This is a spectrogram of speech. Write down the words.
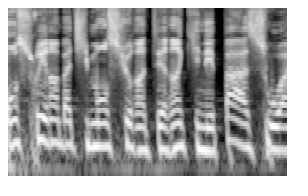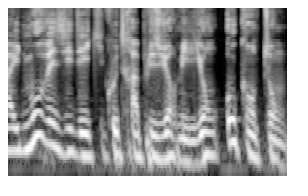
Construire un bâtiment sur un terrain qui n'est pas à soi, une mauvaise idée qui coûtera plusieurs millions au canton.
